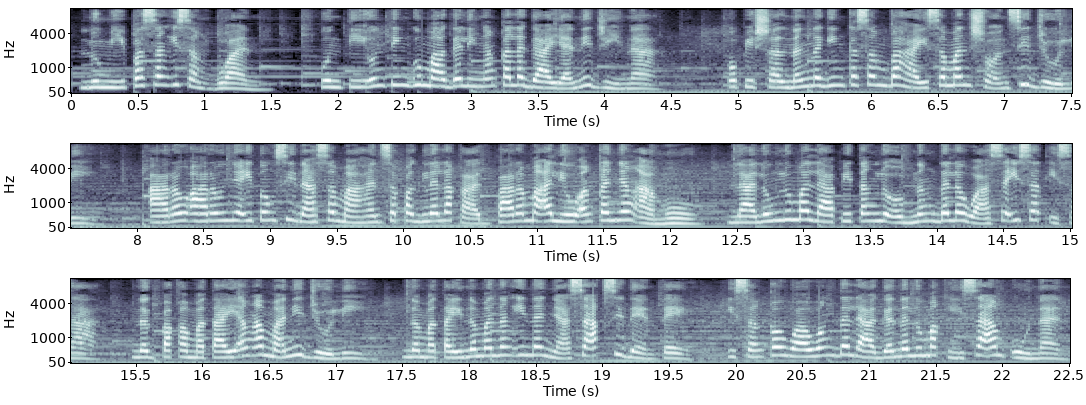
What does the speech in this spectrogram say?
Lumipas ang isang buwan. Unti-unting gumagaling ang kalagayan ni Gina. Opisyal nang naging kasambahay sa mansyon si Julie. Araw-araw niya itong sinasamahan sa paglalakad para maaliw ang kanyang amo. Lalong lumalapit ang loob ng dalawa sa isa't isa. Nagpakamatay ang ama ni Julie. Namatay naman ang ina niya sa aksidente. Isang kawawang dalaga na lumaki sa ampunan.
